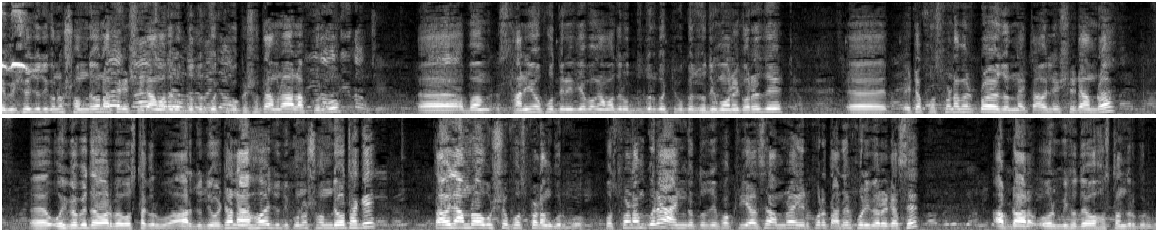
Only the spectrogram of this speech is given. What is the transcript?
এই বিষয়ে যদি কোনো সন্দেহ না থাকে, সেটা আমাদের উদ্বোধন কর্তৃপক্ষের সাথে আমরা আলাপ করব। এবং স্থানীয় প্রতিনিধি এবং আমাদের উদ্বোধন কর্তৃপক্ষ যদি মনে করে যে এটা ফসফোনামের প্রয়োজন নাই, তাহলে সেটা আমরা ওইভাবে দেওয়ার ব্যবস্থা করব। আর যদি ওইটা না হয়, যদি কোনো সন্দেহ থাকে, তাহলে আমরা অবশ্যই পোস্টমর্টম করব। পোস্টমর্টম করে আইনগত যে প্রক্রিয়া আছে, আমরা এরপরে তাদের পরিবারের কাছে আপনার ওর মৃতদেহ হস্তান্তর করব।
